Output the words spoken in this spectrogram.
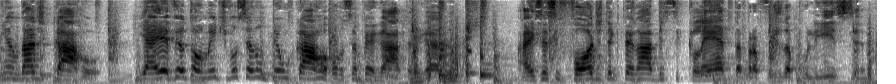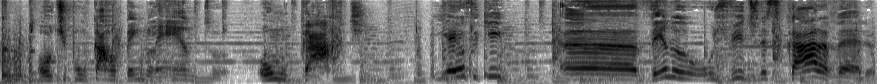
em andar de carro. E aí, eventualmente, você não tem um carro para você pegar, tá ligado? Aí você se fode tem que pegar uma bicicleta para fugir da polícia. Ou tipo um carro bem lento ou um kart. E aí eu fiquei uh, vendo os vídeos desse cara, velho.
